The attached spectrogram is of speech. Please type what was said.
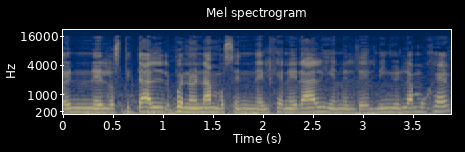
en el hospital, bueno, en ambos, en el general y en el del niño y la mujer,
